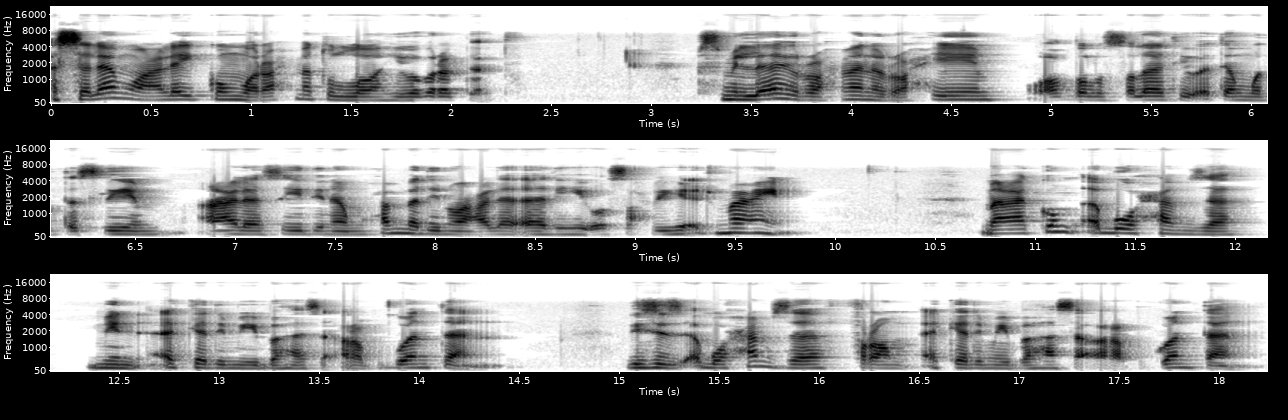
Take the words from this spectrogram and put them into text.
السلام عليكم ورحمة الله وبركاته بسم الله الرحمن الرحيم وأفضل الصلاة وأتم التسليم على سيدنا محمد وعلى آله وصحبه أجمعين معكم أبو حمزة من أكاديمي بهاس Arab Guantan This is Abu Hamza from Academy Bahasa Arab Guantan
